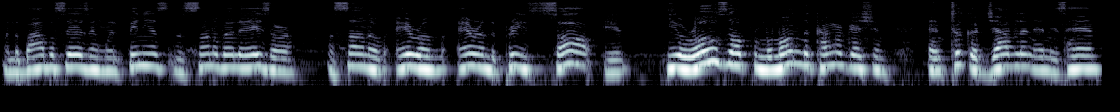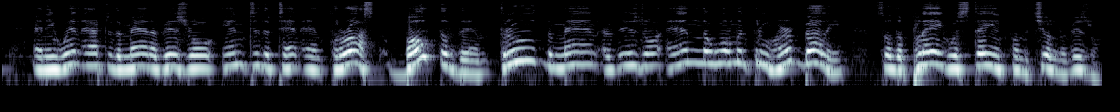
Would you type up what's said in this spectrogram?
And the Bible says, And when Phinehas, the son of Eleazar, a son of Aaron, Aaron the priest, saw it, he arose up from among the congregation and took a javelin in his hand and he went after the man of Israel into the tent and thrust both of them through the man of Israel and the woman through her belly. So the plague was stayed from the children of Israel.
